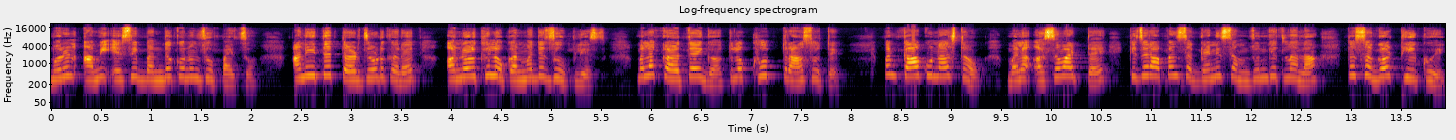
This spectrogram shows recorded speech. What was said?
म्हणून आम्ही ए सी बंद करून झोपायचो. आणि इथे तडजोड करत अनोळखी लोकांमध्ये झोपलीस मला कळतंय ग तुला खूप त्रास होते पण का कुणास ठाऊक? मला असं वाटतंय की जर आपण सगळ्यांनी समजून घेतलं ना तर सगळं ठीक होईल.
